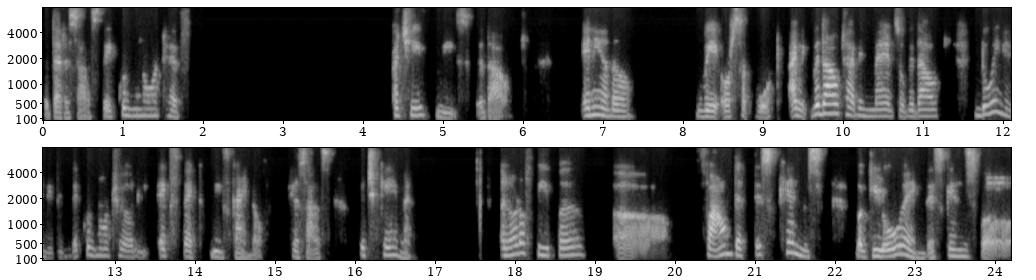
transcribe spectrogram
with the results. They could not have achieve these without any other way or support. I mean, without having meds or without doing anything, they could not really expect these kind of results which came in. A lot of people uh, found that their skins were glowing, their skins were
